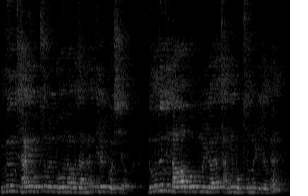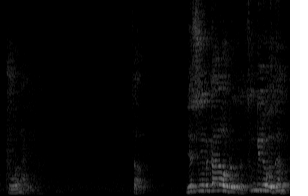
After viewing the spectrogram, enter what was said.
누구든지 자기 목숨을 구원하고자 하면 잃을 것이요 누구든지 나와 복음을 위하여 자기 목숨을 잃으면 구원하리라. 자, 예수님을 따라오려거든 숨기려거든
